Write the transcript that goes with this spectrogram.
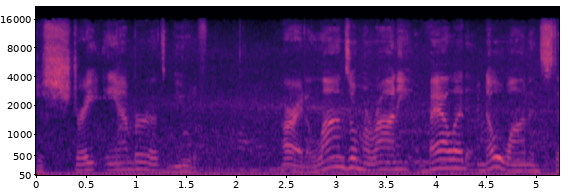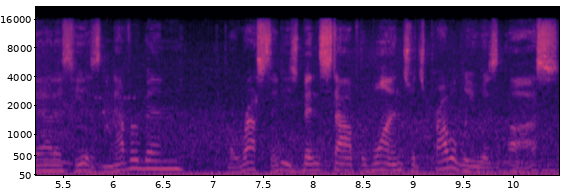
Just straight amber. That's beautiful. All right, Alonzo Morani, valid, no wanted status. He has never been arrested. He's been stopped once, which probably was us.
